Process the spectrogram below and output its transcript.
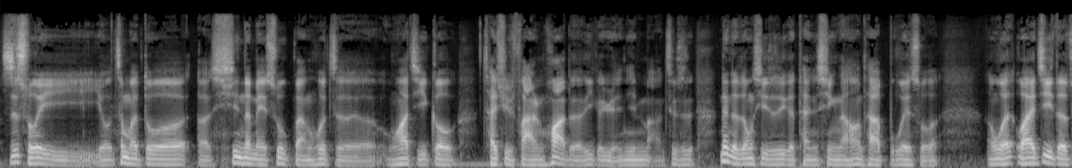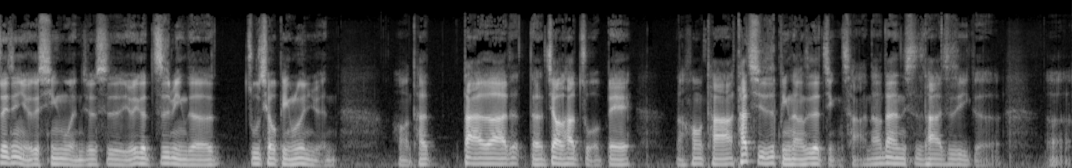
之所以有这么多呃新的美术馆或者文化机构采取法人化的一个原因嘛，就是那个东西是一个弹性，然后它不会说，我我还记得最近有一个新闻，就是有一个知名的足球评论员，哦，他大家的叫他左杯，然后他他其实平常是个警察，然后但是他是一个呃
